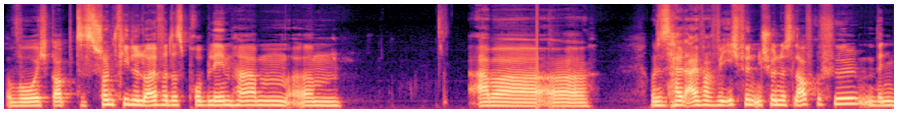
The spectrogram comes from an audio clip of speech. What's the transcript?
wo ich glaube, dass schon viele Läufer das Problem haben. Ähm, aber äh, und es ist halt einfach, wie ich finde, ein schönes Laufgefühl, wenn,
